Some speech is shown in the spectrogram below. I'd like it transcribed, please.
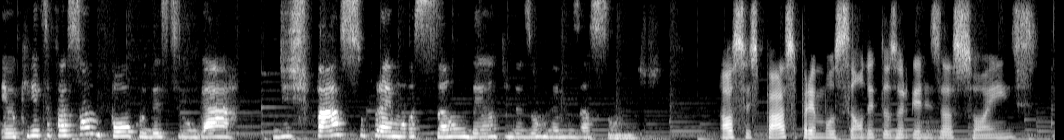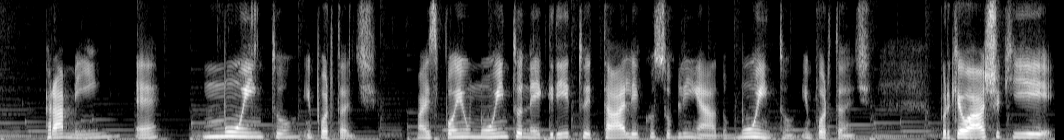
Eu queria que você falasse só um pouco desse lugar de espaço para emoção dentro das organizações. Nosso espaço para emoção dentro das organizações, para mim, é muito importante mas ponho muito negrito, itálico, sublinhado, muito importante, porque eu acho que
